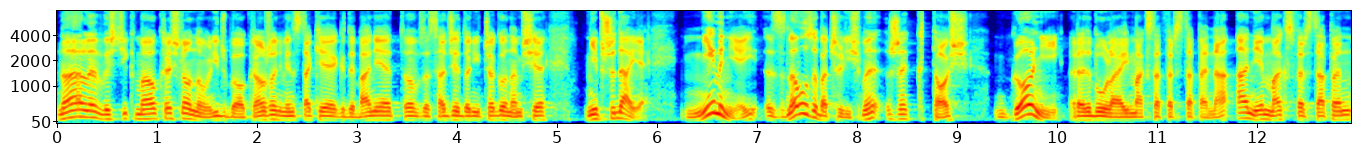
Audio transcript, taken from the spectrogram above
No ale wyścig ma określoną liczbę okrążeń, więc takie gdybanie to w zasadzie do niczego nam się nie przydaje. Niemniej znowu zobaczyliśmy, że ktoś goni Red Bulla i Maxa Verstappena, a nie Max Verstappen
